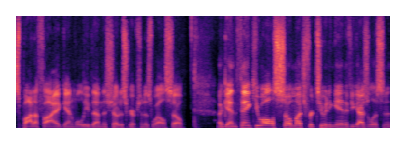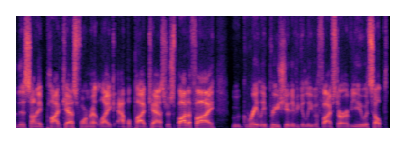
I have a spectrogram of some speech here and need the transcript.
Spotify, again, we'll leave that in the show description as well. So Again, thank you all so much for tuning in. If you guys are listening to this on a podcast format like Apple Podcasts or Spotify, we would greatly appreciate if you could leave a five star review. It's helped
